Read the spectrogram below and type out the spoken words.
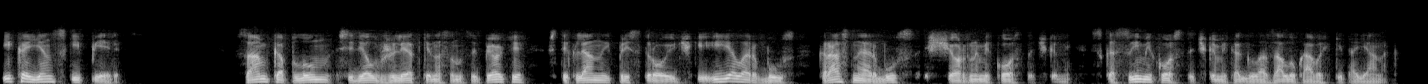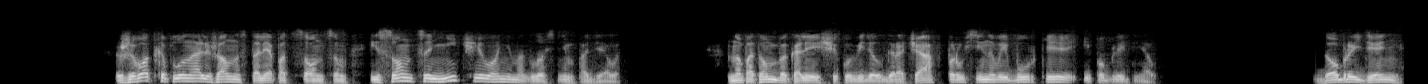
и каенский перец. Сам Каплун сидел в жилетке на солнцепеке в стеклянной пристроечке и ел арбуз, красный арбуз с черными косточками, с косыми косточками, как глаза лукавых китаянок. Живот каплуна лежал на столе под солнцем, и солнце ничего не могло с ним поделать. Но потом бакалейщик увидел грача в парусиновой бурке и побледнел. «Добрый день,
